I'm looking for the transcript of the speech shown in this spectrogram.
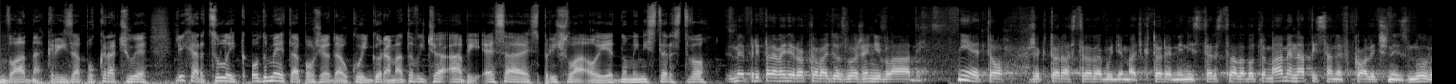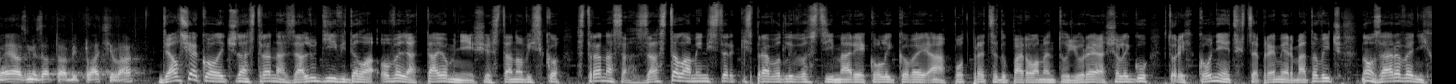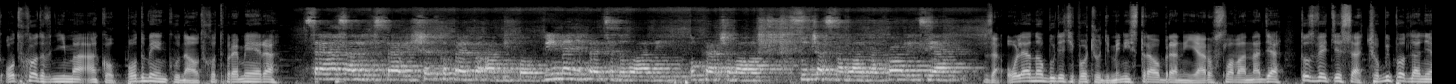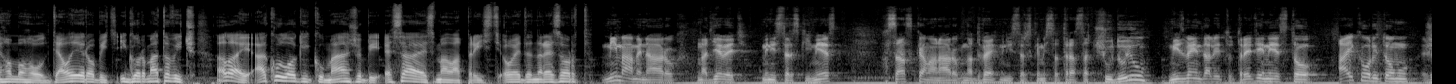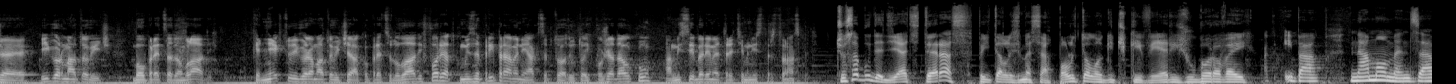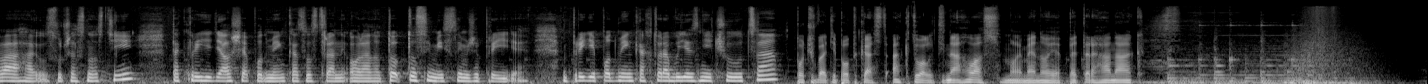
Vládna kríza pokračuje. Richard Sulík odmieta požiadavku Igora Matoviča, aby SAS prišla o jedno ministerstvo. Sme pripravení rokovať o zložení vlády. Nie je to, že ktorá strana bude mať ktoré ministerstvo, lebo to máme napísané v koaličnej zmluve a sme za to, aby platila. Ďalšia koaličná strana za ľudí vydala oveľa tajomnejšie stanovisko. Strana sa zastala ministerky spravodlivosti Marie Kolíkovej a podpredsedu parlamentu Jureja Šeligu, ktorých koniec chce premiér Matovič, no zároveň ich odchod vníma ako podmienku na odchod premiéra. Strana za ľudí spraví všetko preto, aby po výmene predsedu vlády pokračovala súčasná vládna koalícia. Za Oľano budete počuť ministra obrany Jaroslava Nadia. Dozviete sa, čo by podľa neho mohol ďalej robiť Igor Matovič, ale aj akú logiku má, že by SAS mala prísť o jeden rezort. My máme nárok na 9 ministerských miest, a Saska má nárok na dve ministerské miesta. Teraz sa čudujú. My sme im dali tu tretie miesto aj kvôli tomu, že Igor Matovič bol predsedom vlády. Keď nechcú Igora Matoviča ako predsedu vlády, v poriadku, my sme pripravení akceptovať túto ich požiadavku a my si berieme tretie ministerstvo naspäť. Čo sa bude diať teraz? Pýtali sme sa politologičky Viery Žuborovej. Ak iba na moment zaváhajú v súčasnosti, tak príde ďalšia podmienka zo strany Olano. To, to si myslím, že príde. Príde podmienka, ktorá bude zničujúca. Počúvate podcast Aktuality na hlas. Moje meno je Peter Hanák.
